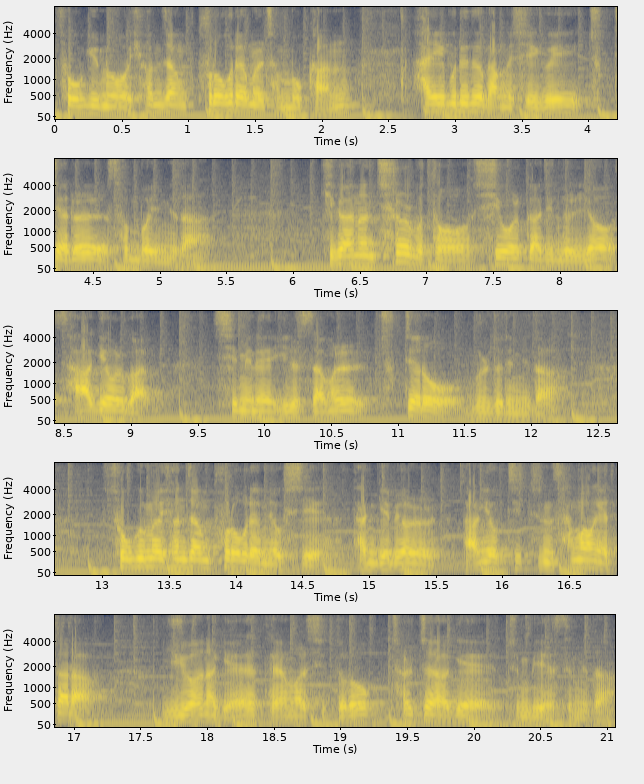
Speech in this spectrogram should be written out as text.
소규모 현장 프로그램을 접목한 하이브리드 방식의 축제를 선보입니다. 기간은 7월부터 10월까지 늘려 4개월간 시민의 일상을 축제로 물들입니다. 소규모 현장 프로그램 역시 단계별 방역 지침 상황에 따라 유연하게 대응할 수 있도록 철저하게 준비했습니다.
